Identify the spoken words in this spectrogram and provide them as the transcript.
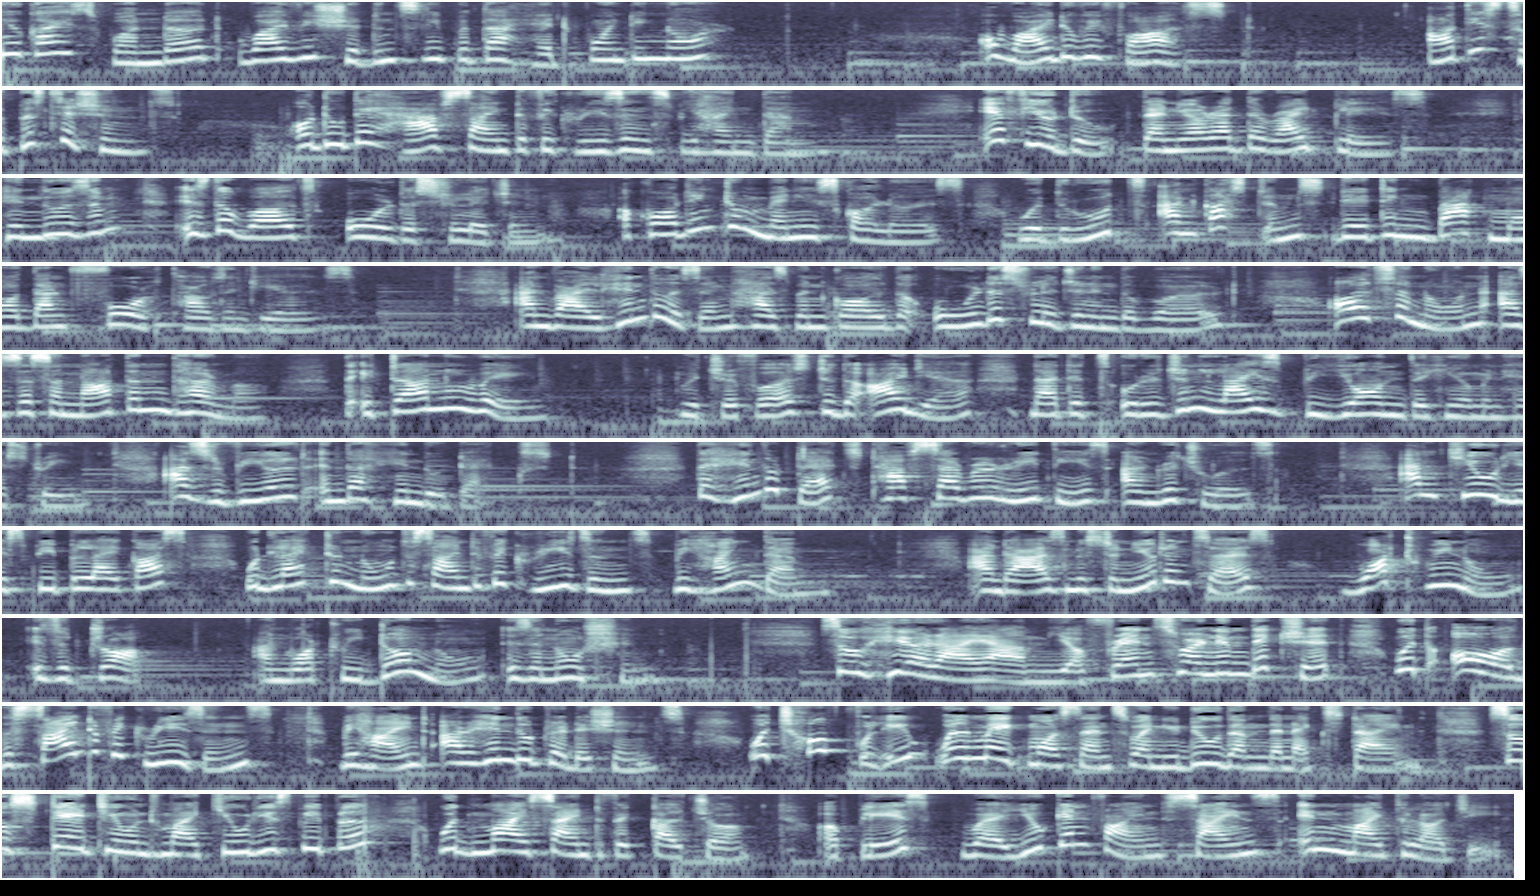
you guys wondered why we shouldn't sleep with our head pointing north? Or why do we fast? Are these superstitions? Or do they have scientific reasons behind them? If you do, then you're at the right place. Hinduism is the world's oldest religion, according to many scholars, with roots and customs dating back more than 4,000 years. And while Hinduism has been called the oldest religion in the world, also known as the Sanatan Dharma, the eternal way, which refers to the idea that its origin lies beyond the human history, as revealed in the Hindu text. The Hindu text have several ritis and rituals, and curious people like us would like to know the scientific reasons behind them. And as Mr. Newton says, what we know is a drop and what we don't know is an ocean. So here I am, your friend Swarnim Dikshit, with all the scientific reasons behind our Hindu traditions, which hopefully will make more sense when you do them the next time. So stay tuned, my curious people, with my scientific culture, a place where you can find science in mythology.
